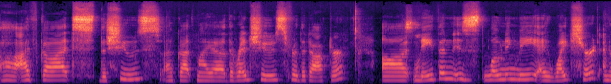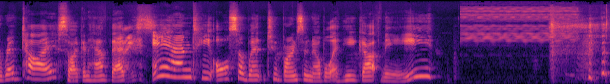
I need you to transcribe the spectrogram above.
uh, I've got the shoes. I've got my uh, the red shoes for the doctor. Uh, Nathan is loaning me a white shirt and a red tie, so I can have that. Nice. And he also went to Barnes and Noble and he got me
